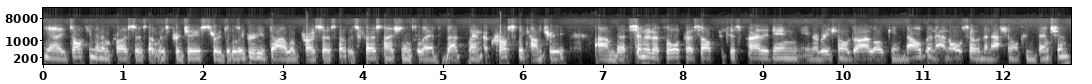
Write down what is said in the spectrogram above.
you know document and process that was produced through a deliberative dialogue process that was First Nations led that went across the country. Um, that Senator Thorpe herself participated in in a regional dialogue in Melbourne and also in the national convention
